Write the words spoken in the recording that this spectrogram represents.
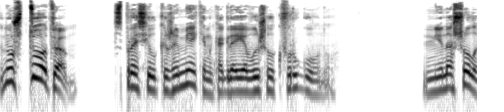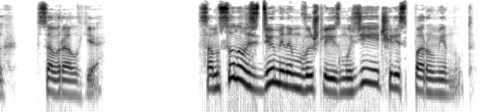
«Ну что там?» — спросил Кожемякин, когда я вышел к фургону. «Не нашел их», — соврал я. Самсонов с Деминым вышли из музея через пару минут.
